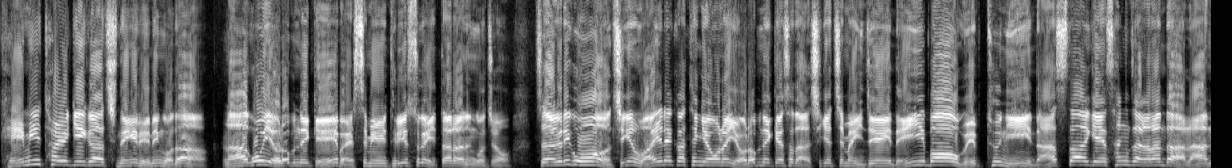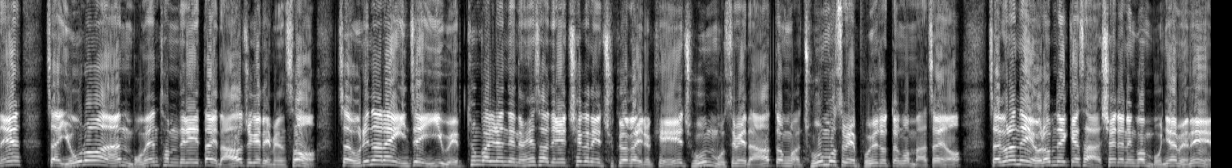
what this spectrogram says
개미 털기가 진행이 되는 거다. 라고 여러분들께 말씀을 드릴 수가 있다라는 거죠. 자 그리고 지금 와이넷 같은 경우는 여러분들께서도 아시겠지만 이제 네이버 웹툰이 나스닥에 상장을 한다라는 자 이러한 모멘텀들이 딱 나와주게 되면서 자 우리나라에 이제 이 웹툰 관련되는 회사들이 최근에 주가가 이렇게 좋은 모습에 나왔던 건 좋은 모습을 보여줬던 건 맞아요. 자 그런데 여러분들께서 아셔야 되는 건 뭐냐면은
